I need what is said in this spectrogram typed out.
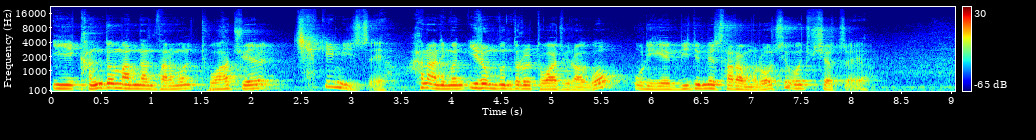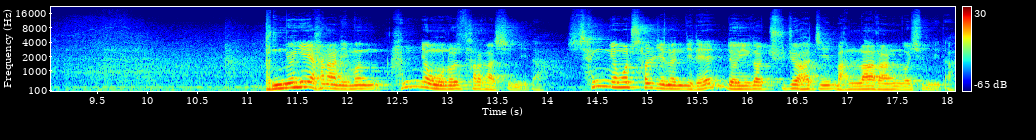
이 강도 만난 사람을 도와줄 책임이 있어요. 하나님은 이런 분들을 도와주라고 우리에게 믿음의 사람으로 세워주셨어요. 분명히 하나님은 한 영혼을 사랑하십니다. 생명을 살리는 일에 너희가 주저하지 말라라는 것입니다.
